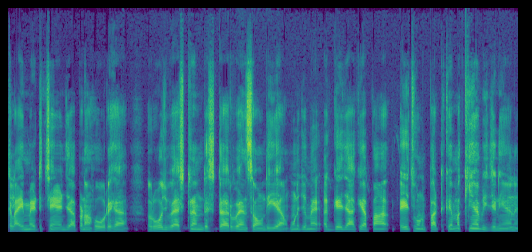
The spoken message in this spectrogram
ਕਲਾਈਮੇਟ ਚੇਂਜ ਆਪਣਾ ਹੋ ਰਿਹਾ ਰੋਜ਼ ਵੈਸਟਰਨ ਡਿਸਟਰਬੈਂਸ ਆਉਂਦੀ ਆ ਹੁਣ ਜਿਵੇਂ ਅੱਗੇ ਜਾ ਕੇ ਆਪਾਂ ਇਹ ਚ ਹੁਣ ਪੱਟ ਕੇ ਮੱਕੀਆਂ ਬੀਜਣੀਆਂ ਨੇ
